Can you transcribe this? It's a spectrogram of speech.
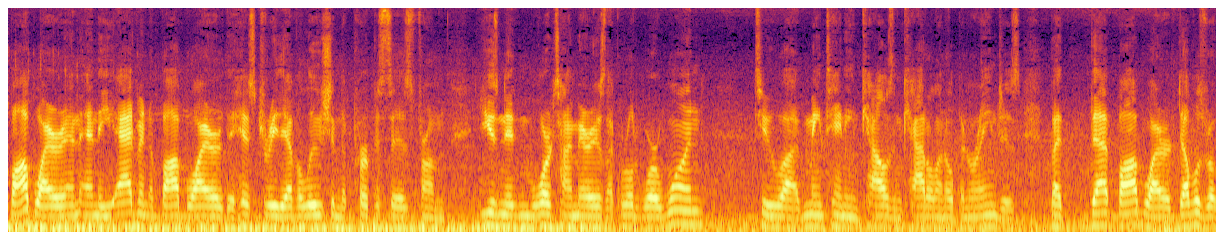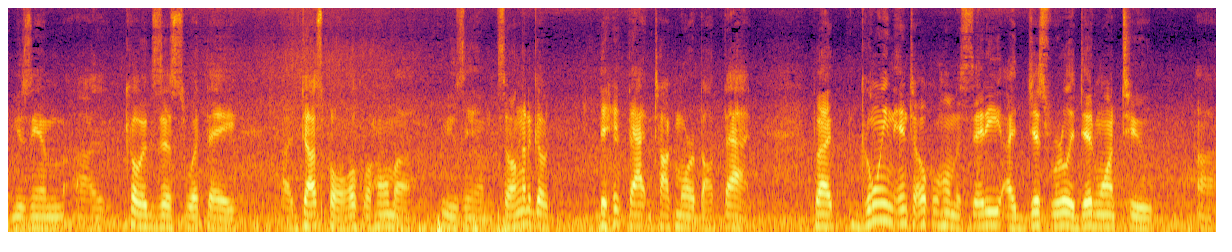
barbed wire and, and the advent of barbed wire, the history, the evolution, the purposes from using it in wartime areas like World War One to uh, maintaining cows and cattle in open ranges. But that barbed wire Devil's Rope Museum uh, coexists with a, a, Dust Bowl, Oklahoma museum. So I'm going to go to hit that and talk more about that. But going into Oklahoma City, I just really did want to uh,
